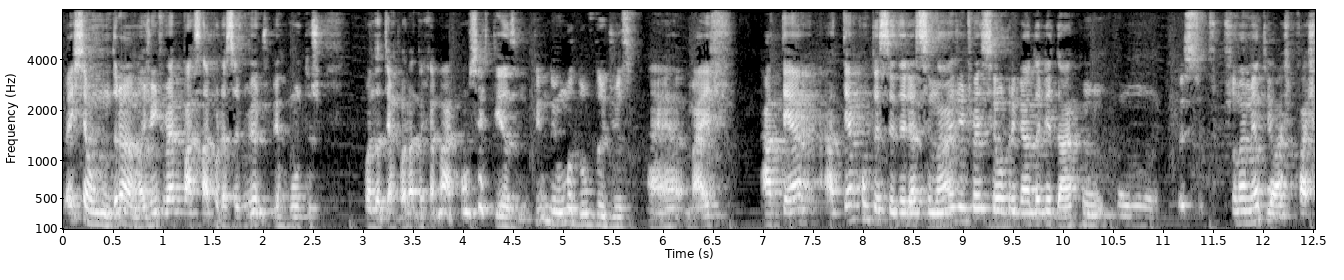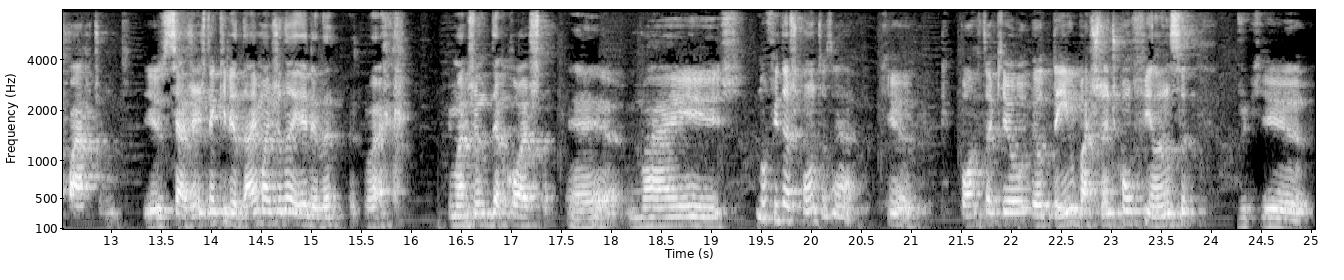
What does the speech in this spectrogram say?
vai ser um drama? A gente vai passar por essas mesmas perguntas quando a temporada acabar? Com certeza, não tenho nenhuma dúvida disso. É, mas até, até acontecer dele assinar, a gente vai ser obrigado a lidar com, com esse funcionamento e eu acho que faz parte. Né? E se a gente tem que lidar, imagina ele, né? Imagina o De Costa. É, mas, no fim das contas, é que, que importa é que eu, eu tenho bastante confiança de que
